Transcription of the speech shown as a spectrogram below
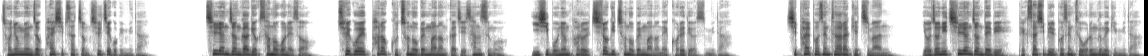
전용 면적 84.7제곱입니다. 7년 전 가격 3억 원에서 최고액 8억 9천5백만 원까지 상승 후 25년 8월 7억 2천5백만 원에 거래되었습니다. 18% 하락했지만 여전히 7년 전 대비 141% 오른 금액입니다.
